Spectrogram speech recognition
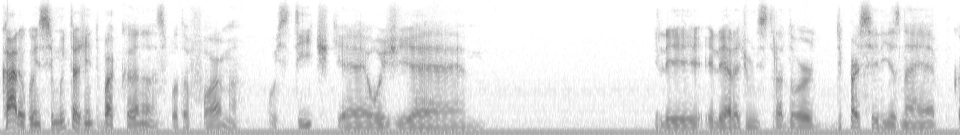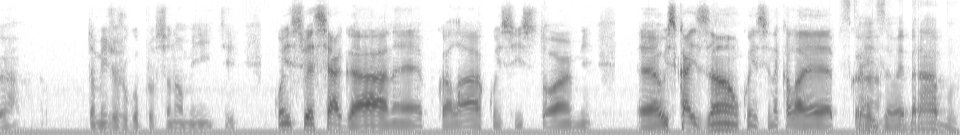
Cara, eu conheci muita gente bacana nessa plataforma. O Stitch, que é hoje é ele, ele era administrador de parcerias na época, também já jogou profissionalmente. Conheci o SH na época lá, conheci Storm. É, o Skyzão conheci naquela época. Skyzão é brabo.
